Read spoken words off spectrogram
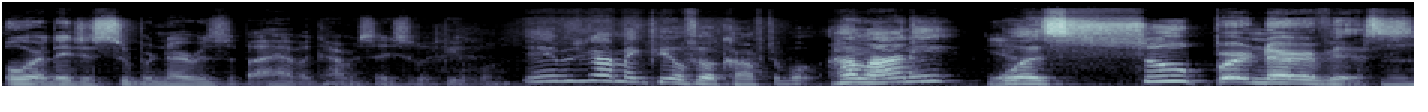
or they're just super nervous about having conversations with people. Yeah, but you gotta make people feel comfortable. Halani Yeah. was super nervous.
